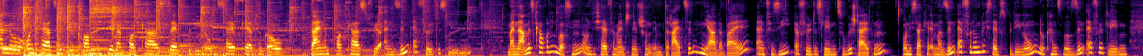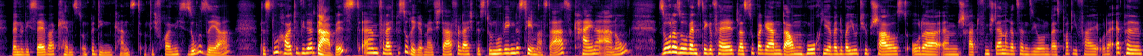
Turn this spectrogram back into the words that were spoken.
Hallo und herzlich willkommen hier beim Podcast Selbstbedienung Self-Care to Go, deinem Podcast für ein sinnerfülltes Leben. Mein Name ist Caroline Gossen und ich helfe Menschen jetzt schon im 13. Jahr dabei, ein für sie erfülltes Leben zu gestalten. Und ich sage ja immer Sinnerfüllung durch Selbstbedienung. Du kannst nur sinnerfüllt leben, wenn du dich selber kennst und bedienen kannst. Und ich freue mich so sehr, dass du heute wieder da bist. Ähm, vielleicht bist du regelmäßig da, vielleicht bist du nur wegen des Themas da. Keine Ahnung. So oder so, wenn es dir gefällt, lass super gerne einen Daumen hoch hier, wenn du bei YouTube schaust oder ähm, schreib 5-Sterne-Rezension bei Spotify oder Apple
